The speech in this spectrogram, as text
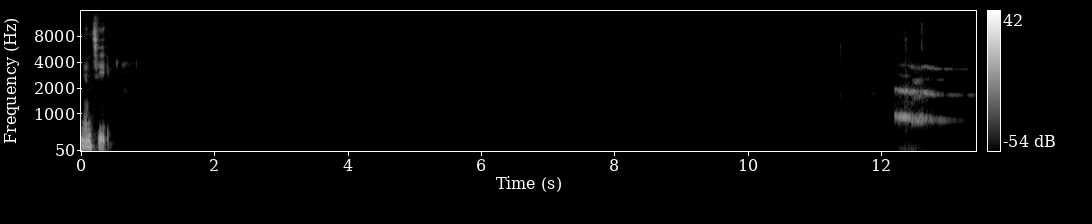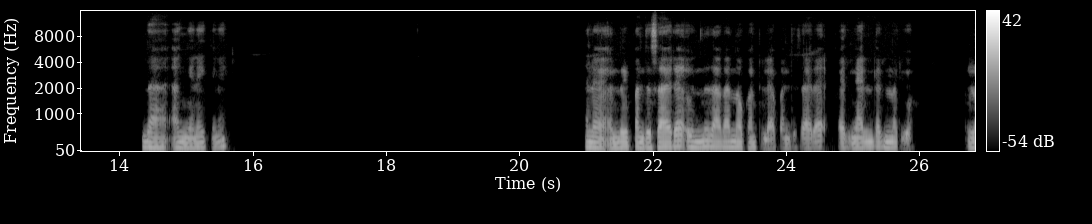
ഞാൻ ചെയ്യും. ഇതാ അങ്ങനെ ഇരിക്കണേ. അല്ല എന്ത് പഞ്ചസാര ഒന്ന് ഇതാകാൻ നോക്കാനിട്ടില്ല. പഞ്ചസാര കരിഞ്ഞാൽ എന്താണെന്നറിയോ ഉള്ള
